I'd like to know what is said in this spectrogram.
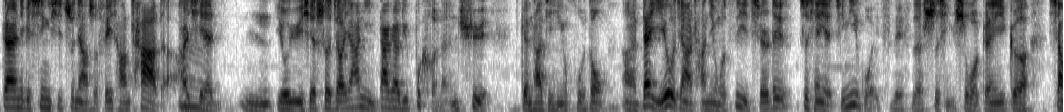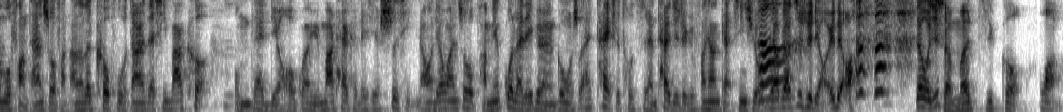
但是那个信息质量是非常差的，而且嗯，由于一些社交压力，你大概率不可能去跟他进行互动啊、但也有这样的场景，我自己其实类之前也经历过一次类似的事情，是我跟一个项目访谈的时候，访谈他的客户，当然在星巴克，我们在聊关于 Martech 的一些事情，然后聊完之后，旁边过来了一个人跟我说，哎，他也是投资人，他也对这个方向感兴趣，我们要不要继续聊一聊？对，我就什么机构？忘了。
